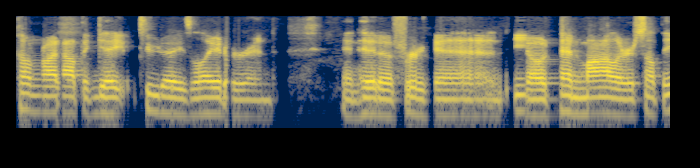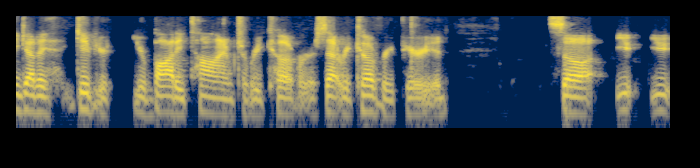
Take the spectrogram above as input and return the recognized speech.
come right out the gate two days later and and hit a freaking you know ten miler or something. You got to give your your body time to recover. It's that recovery period. So you you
